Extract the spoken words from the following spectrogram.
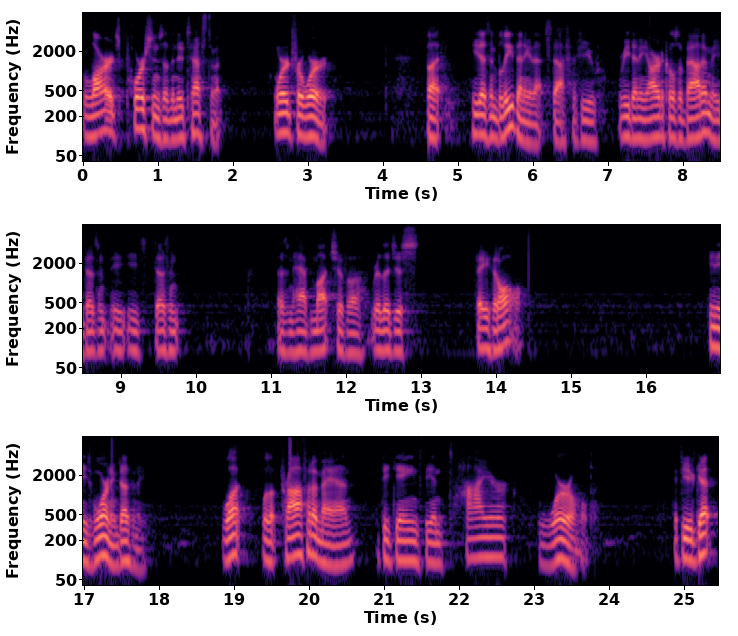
large portions of the New Testament, word for word. But he doesn't believe any of that stuff. If you read any articles about him, he doesn't. He, he doesn't doesn't have much of a religious faith at all. He needs warning, doesn't he? What will it profit a man if he gains the entire world? If you get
